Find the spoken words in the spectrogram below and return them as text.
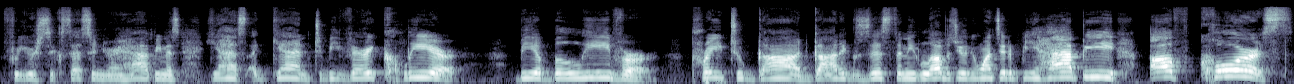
for your success and your happiness. Yes, again, to be very clear, be a believer. Pray to God. God exists and He loves you and He wants you to be happy. Of course.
